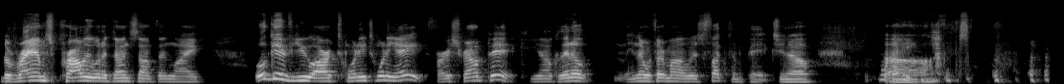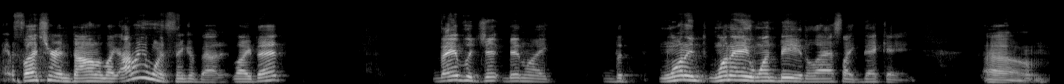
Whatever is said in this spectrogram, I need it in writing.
the Rams probably would have done something like, "We'll give you our 2028 first round pick," you know, because they don't, you know, what their model is fuck them picks, you know. Right. Uh, Fletcher and Donald, like I don't even want to think about it. Like that, they've legit been like the one and one A, one B the last like decade. Um,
